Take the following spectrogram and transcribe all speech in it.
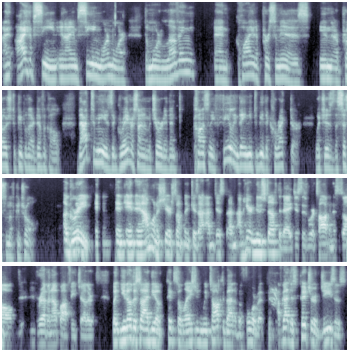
I, I have seen, and I am seeing more and more, the more loving and quiet a person is in their approach to people that are difficult, that to me is a greater sign of maturity than constantly feeling they need to be the corrector, which is the system of control. Agreed. And, and, and, and I want to share something because I'm just, I'm, I'm hearing new stuff today, just as we're talking, this is all revving up off each other. But you know, this idea of pixelation, we've talked about it before, but I've got this picture of Jesus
